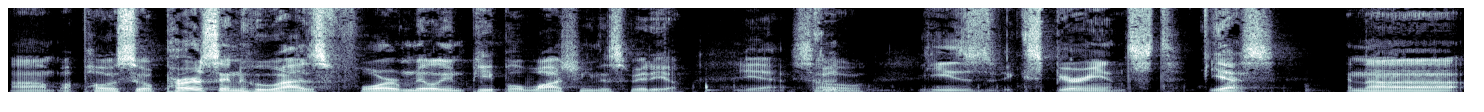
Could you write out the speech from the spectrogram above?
um opposed to a person who has 4 million people watching this video. Yeah. So- So he's experienced. Yes. And uh,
